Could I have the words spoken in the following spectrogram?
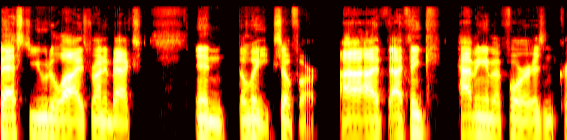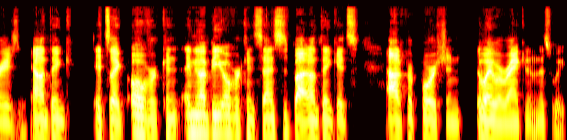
best utilized running backs in the league so far. I, I, I think having him at four isn't crazy. I don't think it's like over. It might be over consensus, but I don't think it's out of proportion the way we're ranking him this week.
